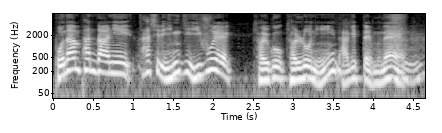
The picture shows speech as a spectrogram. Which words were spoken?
본안 판단이 사실 임기 이후에 결국 결론이 나기 때문에 음.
